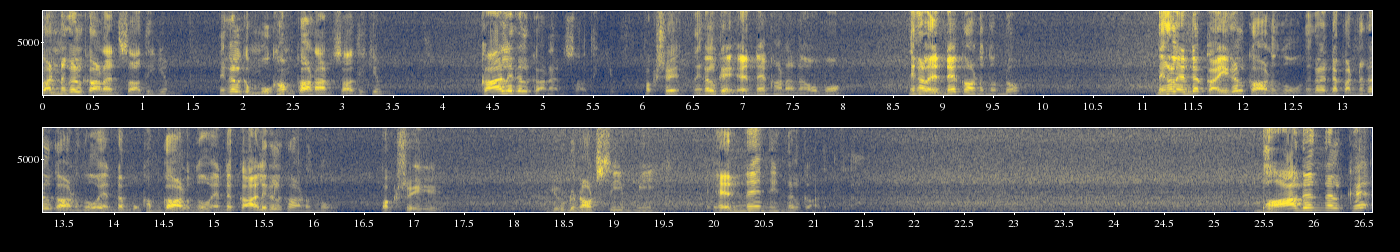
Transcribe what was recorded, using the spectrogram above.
കണ്ണുകൾ കാണാൻ സാധിക്കും നിങ്ങൾക്ക് മുഖം കാണാൻ സാധിക്കും കാലുകൾ കാണാൻ സാധിക്കും. പക്ഷേ നിങ്ങൾക്ക് എന്നെ കാണാനാവുമോ? നിങ്ങൾ എന്നെ കാണുന്നുണ്ടോ? നിങ്ങൾ എന്റെ കൈകൾ കാണുന്നു നിങ്ങൾ എന്റെ കണ്ണുകൾ കാണുന്നു എന്റെ മുഖം കാണുന്നു എന്റെ കാലുകൾ കാണുന്നു. പക്ഷേ you do not see me എന്നെ നിങ്ങൾ കാണുന്നില്ല. ഭാഗങ്ങൾക്ക്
